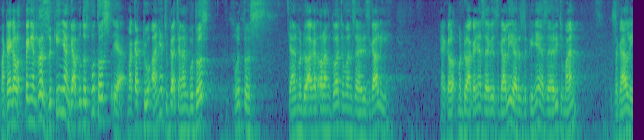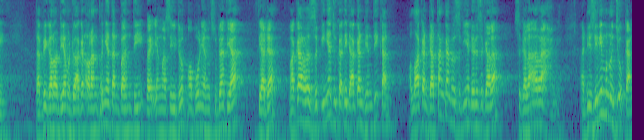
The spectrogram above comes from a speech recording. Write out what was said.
Makanya kalau pengen rezekinya nggak putus-putus, ya maka doanya juga jangan putus putus. Jangan mendoakan orang tua cuma sehari sekali. Ya, kalau mendoakannya sehari sekali, ya rezekinya ya sehari cuma sekali. Tapi kalau dia mendoakan orang tuanya tanpa henti, baik yang masih hidup maupun yang sudah dia tiada, maka rezekinya juga tidak akan dihentikan. Allah akan datangkan rezekinya dari segala segala arah. Nah, di sini menunjukkan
